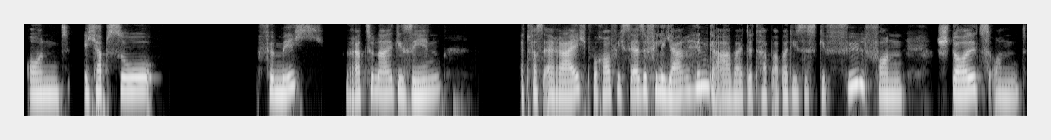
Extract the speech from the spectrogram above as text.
Und ich habe so für mich rational gesehen etwas erreicht, worauf ich sehr, sehr viele Jahre hingearbeitet habe. Aber dieses Gefühl von Stolz und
